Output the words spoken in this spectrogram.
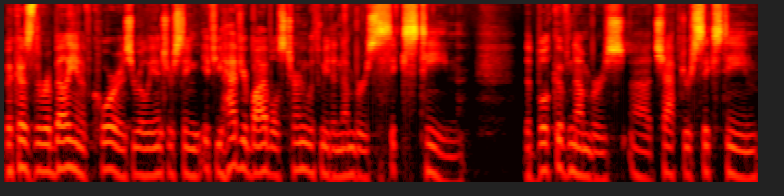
Because the rebellion of Korah is really interesting. If you have your Bibles, turn with me to Numbers 16, the book of Numbers, uh, chapter 16.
